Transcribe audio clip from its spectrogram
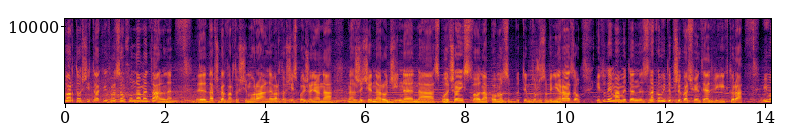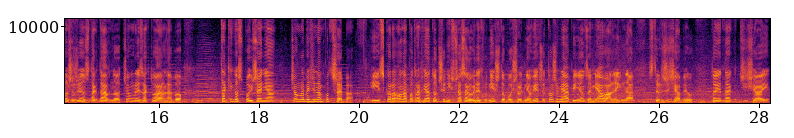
wartości takie, które są fundamentalne. E, Na przykład wartości moralne, wartości spojrzenia na, na życie, na rodzinę, na społeczeństwo, na pomoc tym, którzy sobie nie radzą. I tutaj mamy ten znakomity przykład świętej Jadwigi, która mimo, że żyjąc tak dawno, ciągle jest aktualna, bo takiego spojrzenia ciągle będzie nam potrzeba. I skoro ona potrafiła to czynić w czasach o wiele trudniejszych, to było średniowiecze, to, że miała pieniądze, miała, ale inny styl życia był, to jednak dzisiaj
